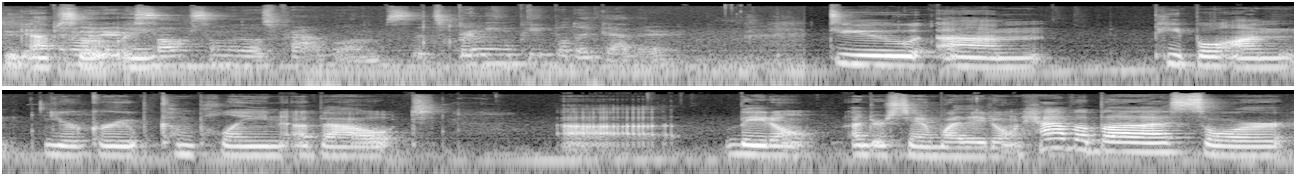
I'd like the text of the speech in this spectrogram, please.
in order to solve some of those problems. It's bringing people together. Do um, people on your group complain about uh, they don't understand why they don't have a bus or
